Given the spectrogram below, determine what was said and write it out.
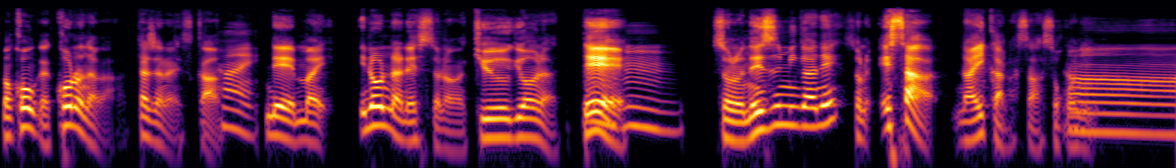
まあ、今回コロナがあったじゃないですか、はい。でまあいろんなレストランが休業になって、うんうんそのネズミがねその餌ないからさそこに。だか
